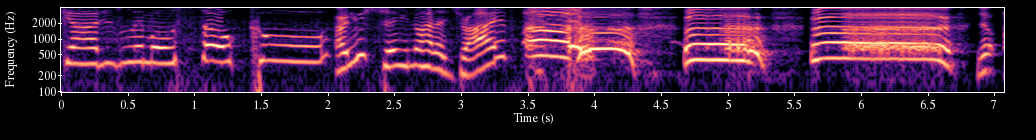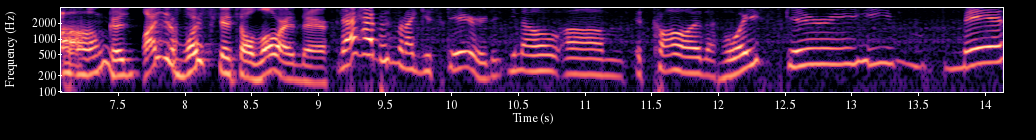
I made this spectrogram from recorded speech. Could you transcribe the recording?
god, this limo is so cool. Are you sure you know how to drive? yep, I'm good. Why did your voice get so low right there? That happens when I get scared. You know, um, it's called voice scary man.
